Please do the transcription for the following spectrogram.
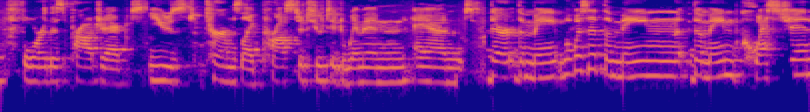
for this project used terms like prostituted women and they're the main, what was it? The main, the main question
